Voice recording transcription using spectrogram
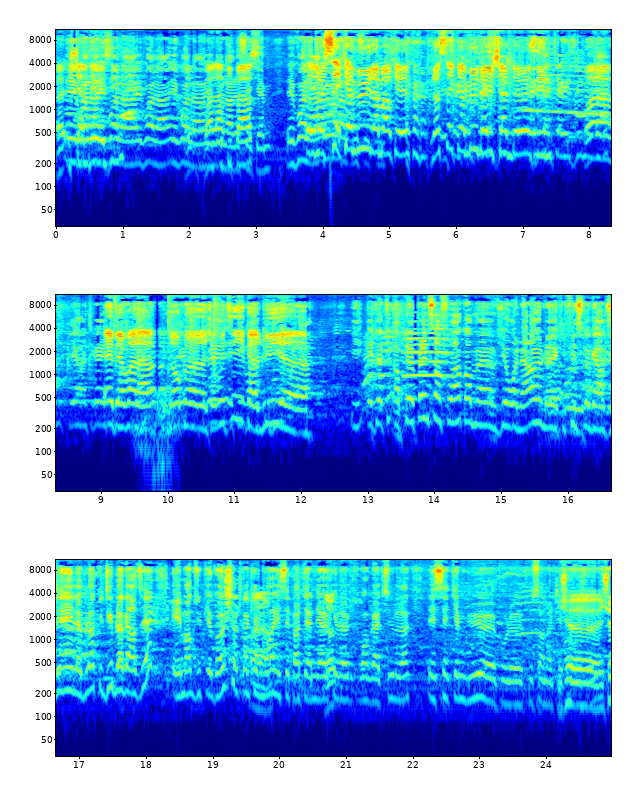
euh, et, voilà, et voilà, et voilà, et voilà, et Voilà voilà, qui le passe. cinquième. Et voilà, Et et le cinquième voilà, but, il a marqué. Le cinquième but de Hicham Thérézine. Voilà. qui est entré, Eh bien voilà. Donc euh, je vous et dis que lui. Euh. Il est de, de plein de sang-froid comme un vieux renard le- qui fixe le gardien, le bloc, il dribble le gardien et il manque du pied gauche tranquillement Voilà. et ses partenaires Donc- qui le congratulent. là. Et cinquième but euh, pour, le, pour son entrée. Je, je,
